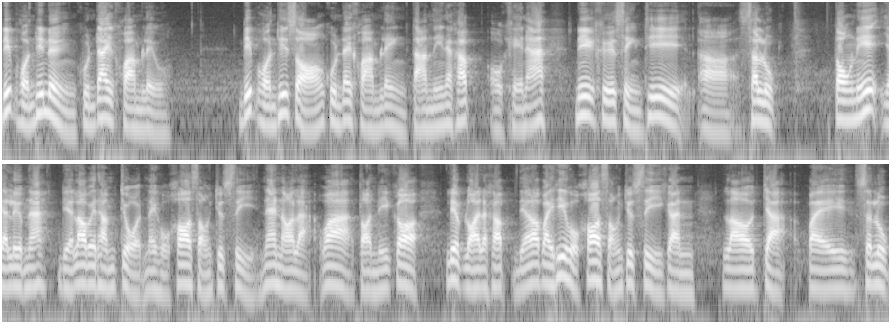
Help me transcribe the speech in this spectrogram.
ดิฟหนที่ 1 คุณได้ความเร็ว ดิฟผลที่ 2 คุณได้ความเร่งตามนี้นะครับ โอเคนะ นี่คือสิ่งที่สรุปตรงนี้อย่าลืมนะ เดี๋ยวเราไปทำโจทย์ในหัวข้อ 2.4 แน่นอนละว่าตอนนี้ก็เรียบร้อยแล้วครับ เดี๋ยวเราไปที่หัวข้อ 2.4 กัน เราจะไปสรุป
